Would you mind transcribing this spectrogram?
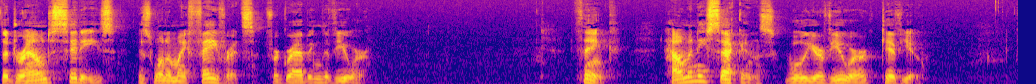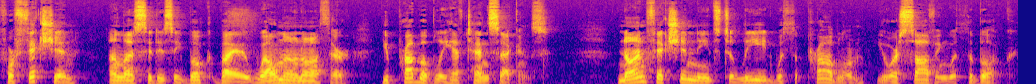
The Drowned Cities is one of my favorites for grabbing the viewer. Think how many seconds will your viewer give you? For fiction, unless it is a book by a well known author, you probably have 10 seconds. Nonfiction needs to lead with the problem you are solving with the book.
